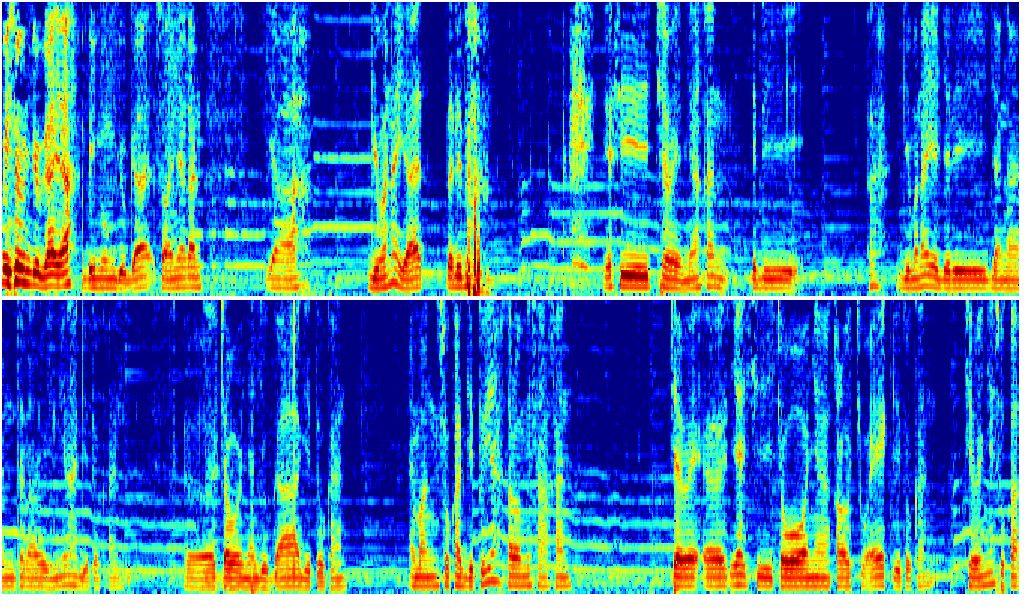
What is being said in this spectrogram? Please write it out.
Bingung juga ya. Bingung juga soalnya kan ya gimana ya tadi tuh? Ya si ceweknya kan jadi lah gimana ya jadi jangan terlalu inilah gitu kan. Eh, cowoknya juga gitu kan. Emang suka gitu ya kalau misalkan cewek eh, ya si cowoknya kalau cuek gitu kan ceweknya suka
